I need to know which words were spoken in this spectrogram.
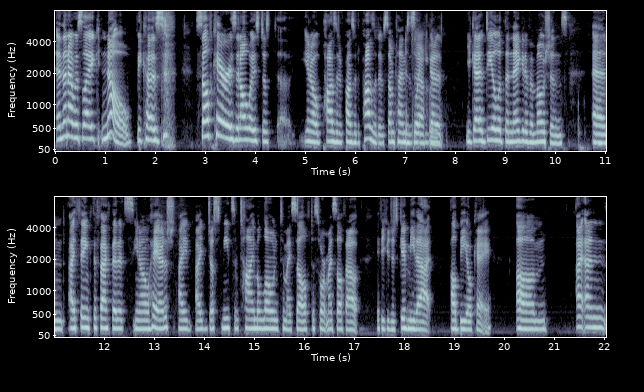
and then I was like, no, because self care isn't always just uh, you know positive, positive, positive. Sometimes it's like you gotta you gotta deal with the negative emotions. And I think the fact that it's you know, hey, I just I I just need some time alone to myself to sort myself out. If you could just give me that, I'll be okay. Um, I and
